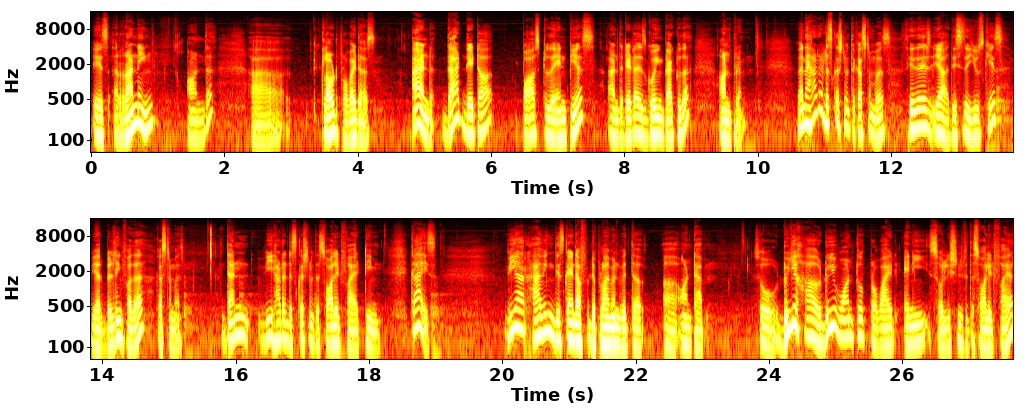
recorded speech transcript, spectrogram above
is running on the uh, cloud providers, and that data passed to the NPS, and the data is going back to the on-prem. When I had a discussion with the customers, they "Yeah, this is a use case we are building for the customers." Then we had a discussion with the SolidFire team, guys. We are having this kind of deployment with the uh, ONTAP. So, do you have? Do you want to provide any solutions with the SolidFire?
